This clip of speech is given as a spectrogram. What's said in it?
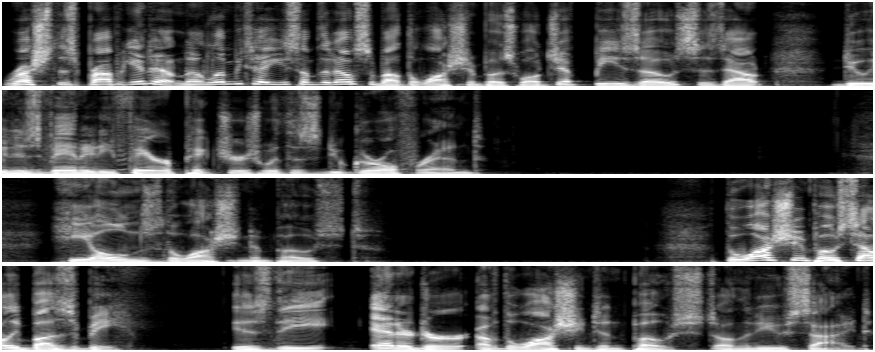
rush this propaganda. Now, let me tell you something else about the Washington Post. While Jeff Bezos is out doing his Vanity Fair pictures with his new girlfriend, he owns the Washington Post. The Washington Post, Sally Buzbee, is the editor of the Washington Post on the news side.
